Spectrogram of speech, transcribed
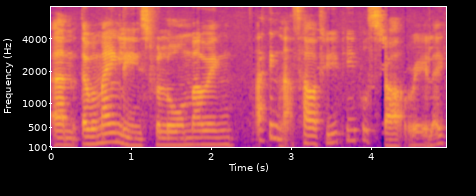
Um, they were mainly used for lawn mowing. I think that's how a few people start really.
